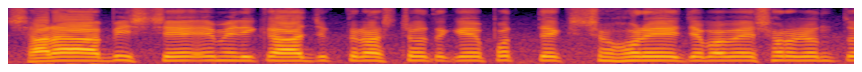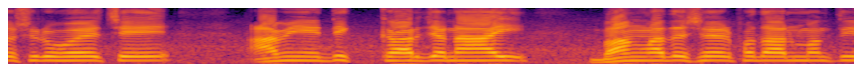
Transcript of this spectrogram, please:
সারা বিশ্বে আমেরিকা যুক্তরাষ্ট্র থেকে প্রত্যেক শহরে যেভাবে ষড়যন্ত্র শুরু হয়েছে, আমি ধিক্কার জানাই বাংলাদেশের প্রধানমন্ত্রী,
